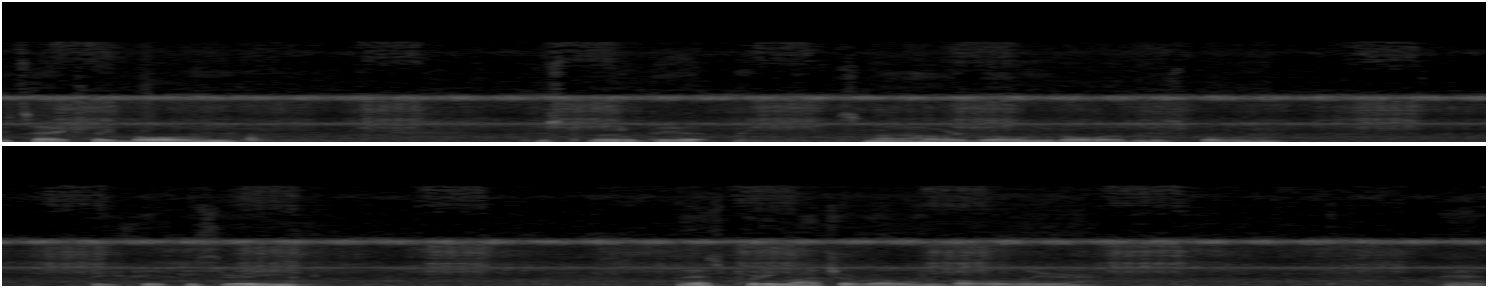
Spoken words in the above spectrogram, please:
It's actually boiling just a little bit. It's not a hard rolling boil, but it's boiling. 353. That's pretty much a rolling boil there at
